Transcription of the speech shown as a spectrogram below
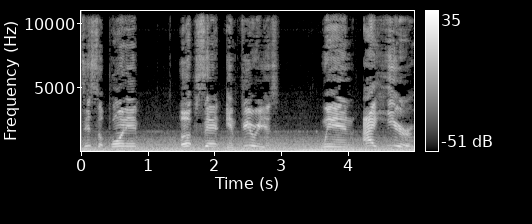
disappointed, upset, and furious when I hear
